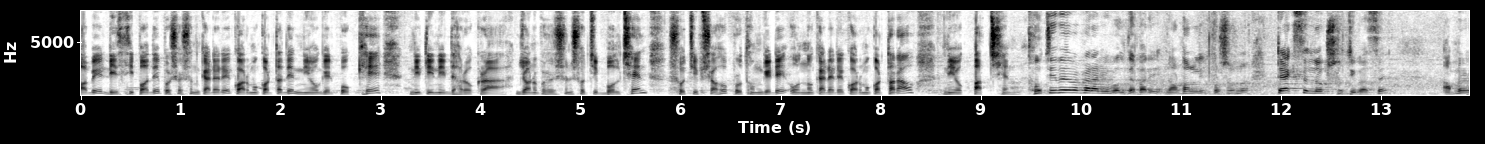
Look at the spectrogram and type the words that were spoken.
তবে ডিসি পদে প্রশাসন ক্যাডারে কর্মকর্তাদের নিয়োগের পক্ষে নীতি নির্ধারকরা। জনপ্রশাসন সচিব বলছেন সচিব সহ প্রথম গেডে অন্য ক্যাডারের কর্মকর্তারাও নিয়োগ পাচ্ছেন। সচিবের ব্যাপারে আমি বলতে পারি নট অনলি প্রশাসন ট্যাক্সের লোক সচিব আছে। আপনার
